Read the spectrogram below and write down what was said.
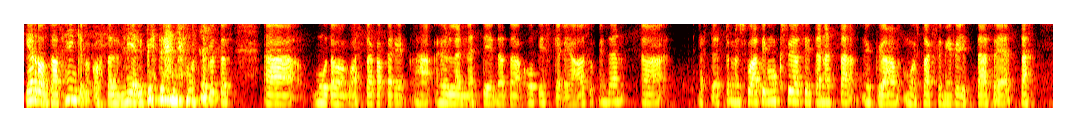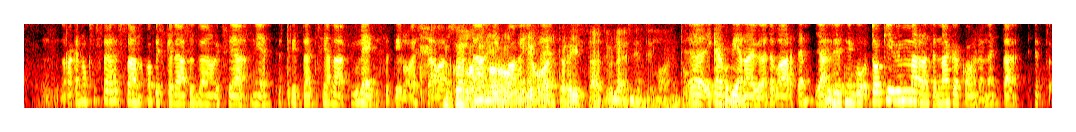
kerron taas henkilökohtaisen mielipiteeni, mutta kun tässä ää, muutama vuosi takaperin höllennettiin tätä opiskelija-asumisen esteettömyysvaatimuksia siten, että nykyään muistaakseni riittää se, että rakennuksessa, jossa on opiskelija-asuntoja, oliko siellä niin, että riittää, että siellä yleisissä tiloissa on no sellainen on ollut jo, että riittää, että yleisiin tiloihin tulisi. Ikään kuin vierailijoita varten. Ja mm. siis niin kuin, toki ymmärrän sen näkökohdan, että, että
